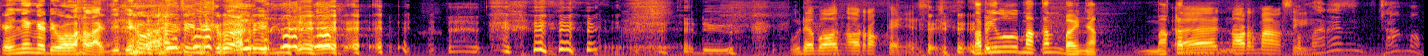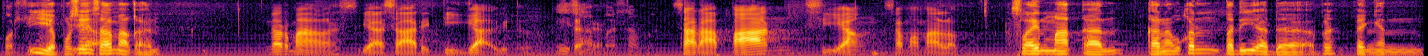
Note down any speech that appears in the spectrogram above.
Kayaknya nggak diolah lagi dia malah langsung dikeluarin. Udah bawaan orok kayaknya sih. Tapi lu makan banyak, makan. Eh, normal sih. Kemarin sama porsi. iya porsinya Iya. sama kan? Normal. Ya sehari tiga gitu. Iya, sama, sama. Sarapan, siang, sama malam. Selain makan, karena aku kan tadi ada apa pengen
